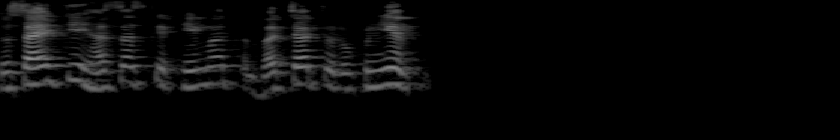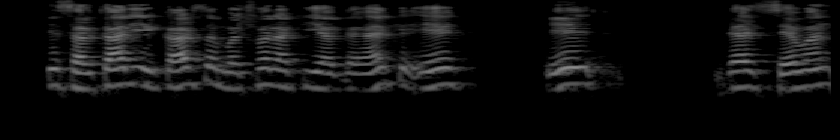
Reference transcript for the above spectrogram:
سوسائٹی حسس کی قیمت، بچت، رکنیت کہ سرکاری اکار سے مشورہ کیا گیا ہے کہ ایک A dash seven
